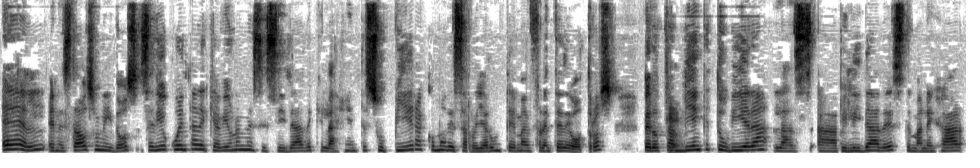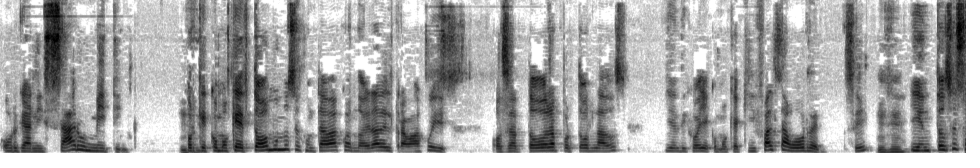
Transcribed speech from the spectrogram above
él en Estados Unidos se dio cuenta de que había una necesidad de que la gente supiera cómo desarrollar un tema en frente de otros, pero también que tuviera las habilidades de manejar, organizar un meeting. Porque como que todo el mundo se juntaba cuando era del trabajo y, o sea, todo era por todos lados. Y él dijo, oye, como que aquí falta orden, ¿sí? Y entonces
